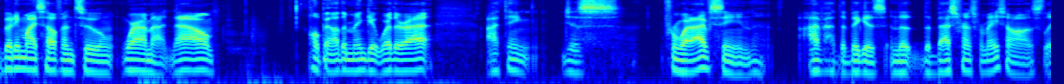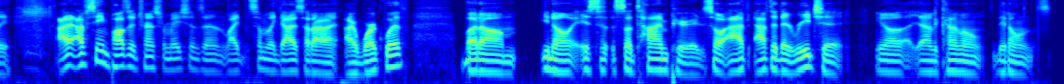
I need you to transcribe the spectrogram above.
building myself into where I'm at now, hoping other men get where they're at. I think just from what I've seen, I've had the biggest and the, the best transformation, honestly. I, I've seen positive transformations in like some of the guys that I, I work with, but um, you know, it's it's a time period. So af- after they reach it, you know, I kind of don't they don't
